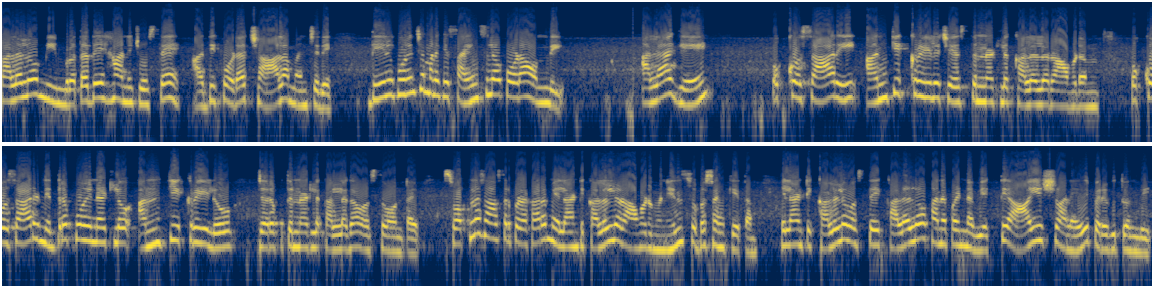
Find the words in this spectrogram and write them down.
కళలో మీ మృతదేహాన్ని చూస్తే అది కూడా చాలా మంచిది. దీని గురించి మనకి సైన్స్లో కూడా ఉంది. అలాగే ఒక్కోసారి అంత్యక్రియలు చేస్తున్నట్లు కళలు రావడం ఒక్కోసారి నిద్రపోయినట్లు అంత్యక్రియలు జరుపుతున్నట్లు కళ్ళగా వస్తూ ఉంటాయి. స్వప్న శాస్త్ర ప్రకారం ఇలాంటి కళలు రావడం అనేది శుభ సంకేతం. ఇలాంటి కళలు వస్తే కళలో కనపడిన వ్యక్తి ఆయుష్ అనేది పెరుగుతుంది.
